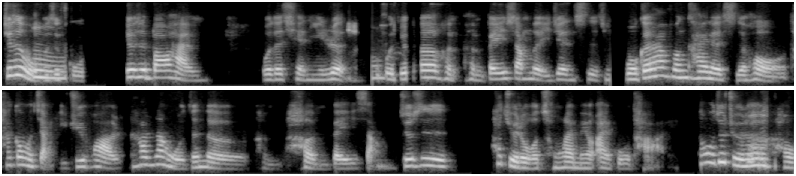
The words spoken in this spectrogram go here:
就是我不是孤，嗯、就是包含我的前一任，我觉得很很悲伤的一件事情。我跟他分开的时候，他跟我讲一句话，他让我真的很很悲伤，就是他觉得我从来没有爱过他。然后我就觉得好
